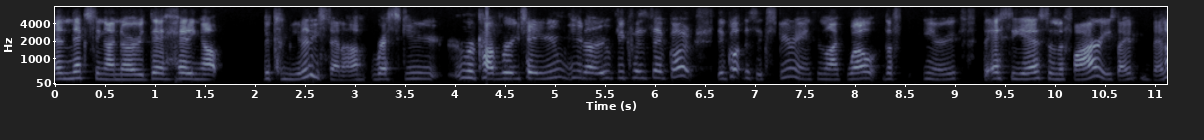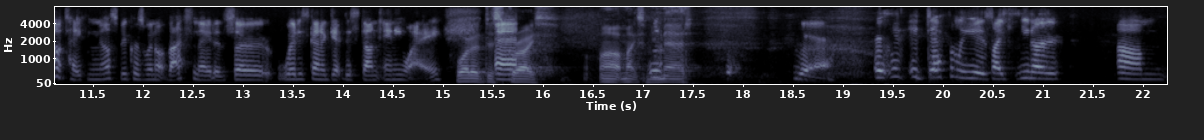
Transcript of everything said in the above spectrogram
And next thing I know, they're heading up the community center rescue recovery team you know because they've got they've got this experience and like well the you know the SES and the fireys they they're not taking us because we're not vaccinated so we're just going to get this done anyway. What a disgrace. And, oh, it makes me mad. Yeah. It, it definitely is. Like you know um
